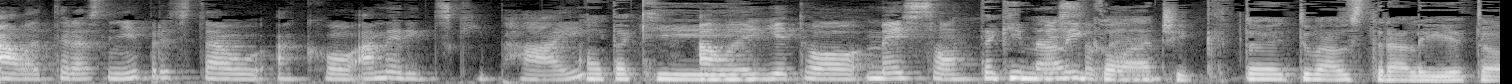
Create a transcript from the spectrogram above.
ale teraz nepredstav ako americký pie, Ale taký... ale je to meso. Taký malý mesové. koláčik. To je tu v Austrálii, je to,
